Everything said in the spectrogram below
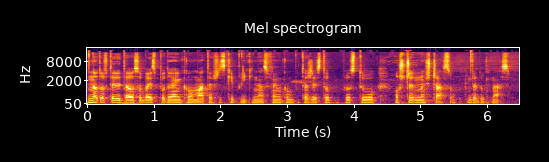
no to wtedy ta osoba jest pod ręką, ma te wszystkie pliki na swoim komputerze. Jest to po prostu oszczędność czasu według nas.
